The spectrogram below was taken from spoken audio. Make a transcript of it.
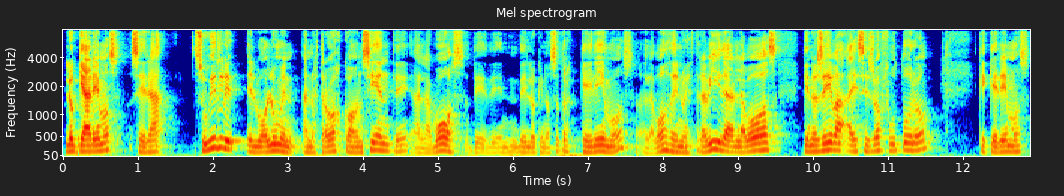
lo que haremos será subirle el volumen a nuestra voz consciente, a la voz de, lo que nosotros queremos, a la voz de nuestra vida, a la voz que nos lleva a ese yo futuro que queremos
